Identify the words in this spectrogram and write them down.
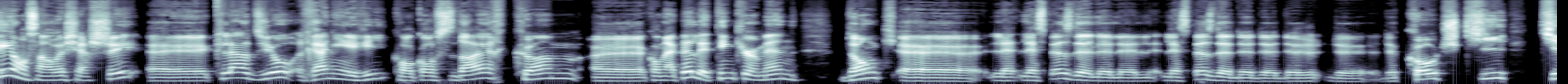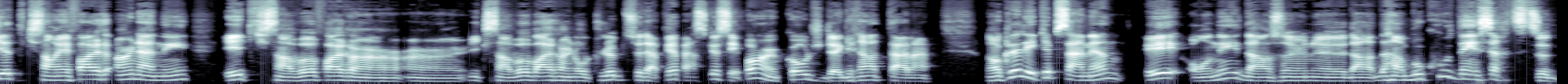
Et on s'en va chercher euh, Claudio Ranieri, qu'on considère comme, euh, qu'on appelle le Tinkerman, donc euh, l'espèce de coach qui quitte, qui s'en va faire une année et qui s'en va faire un, qui s'en va vers un autre club tout de suite après parce que c'est pas un coach de grand talent. Donc là, l'équipe s'amène et on est dans beaucoup d'incertitudes.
